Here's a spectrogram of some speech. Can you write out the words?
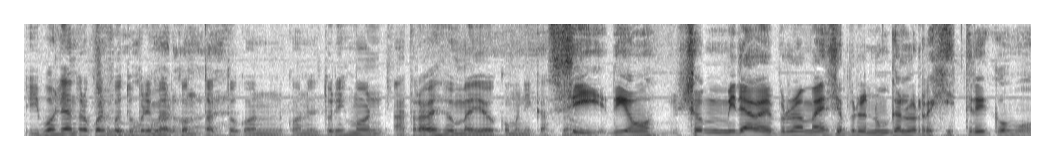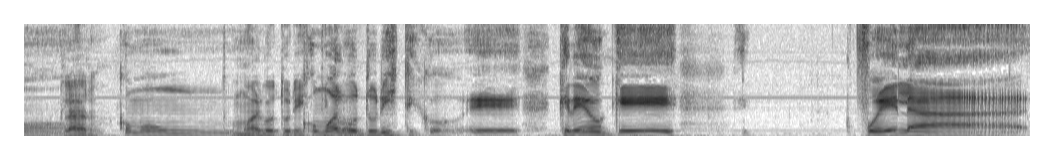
¿Y vos, Leandro, cuál fue tu primer contacto con, el turismo a través de un medio de comunicación? Sí, digamos, yo miraba el programa ese, pero nunca lo registré como, como un... Como algo turístico. Como algo turístico. Eh, creo que fue la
